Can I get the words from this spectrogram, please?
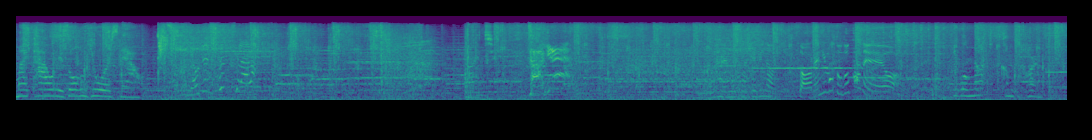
My power is all yours now. It will not come to harm.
